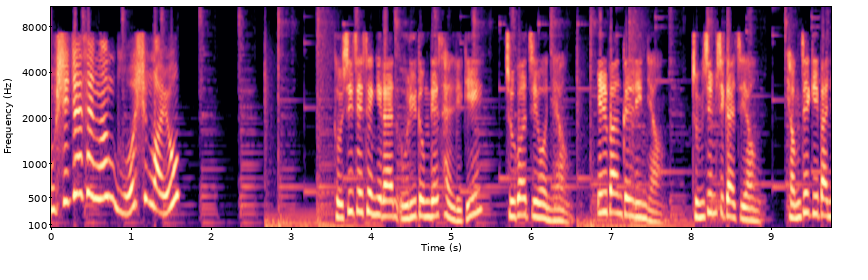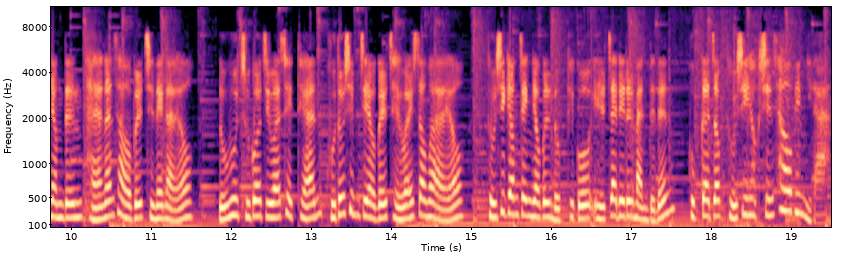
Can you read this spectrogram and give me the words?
도시재생은 무엇인가요? 도시재생이란 우리 동네 살리기, 주거지원형, 일반근린형, 중심시가지형, 경제기반형 등 다양한 사업을 진행하여 노후 주거지와 쇠퇴한 구도심 지역을 재활성화하여 도시 경쟁력을 높이고 일자리를 만드는 국가적 도시혁신 사업입니다.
